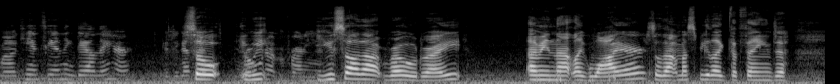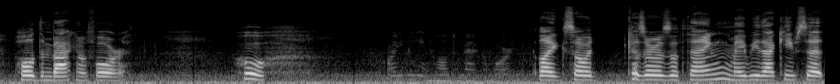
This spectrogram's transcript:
Well, I can't see anything down there. 'cause you got So, we- up in front of you. You saw that road, right? I mean, that like wire. So that must be like the thing to hold them back and forth. Whew. What do you mean holding back and forth? Like, so it, because there was a thing, maybe that keeps it,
